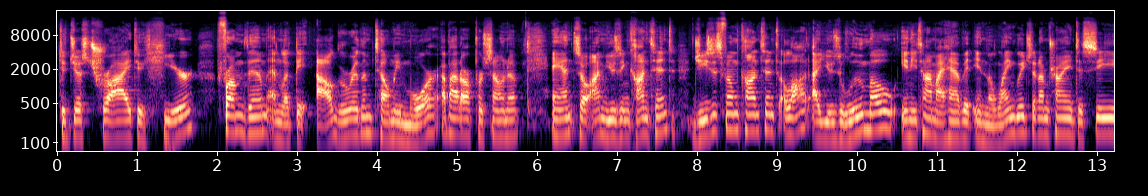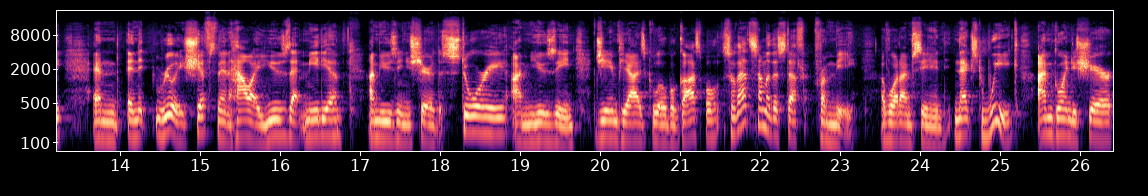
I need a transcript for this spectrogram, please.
to just try to hear from them and let the algorithm tell me more about our persona. And so I'm using content, Jesus film content a lot. I use Lumo anytime I have it in the language that I'm trying to see. And, and it really shifts then how I use that media. I'm using Share the Story. I'm using GMPI's Global Gospel. So that's some of the stuff from me of what I'm seeing. Next week, I'm going to share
